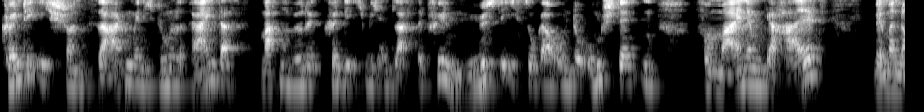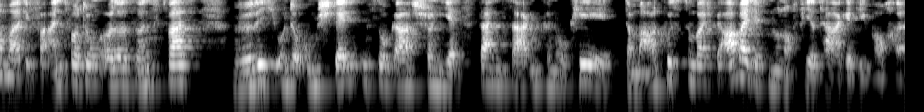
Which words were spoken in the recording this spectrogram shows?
könnte ich schon sagen, wenn ich nur rein das machen würde, könnte ich mich entlastet fühlen. Müsste ich sogar unter Umständen von meinem Gehalt wenn man nochmal die Verantwortung oder sonst was, würde ich unter Umständen sogar schon jetzt dann sagen können, okay, der Markus zum Beispiel arbeitet nur noch vier Tage die Woche.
